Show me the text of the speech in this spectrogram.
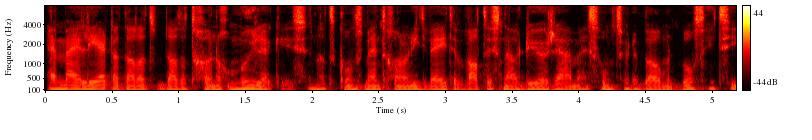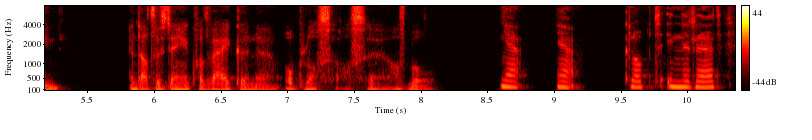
En mij leert dat dat het, dat het gewoon nog moeilijk is. En dat consumenten gewoon nog niet weten wat is nou duurzaam. En soms door de boom het bos niet zien. En dat is denk ik wat wij kunnen oplossen als, uh, als bol. Ja, ja, klopt inderdaad.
